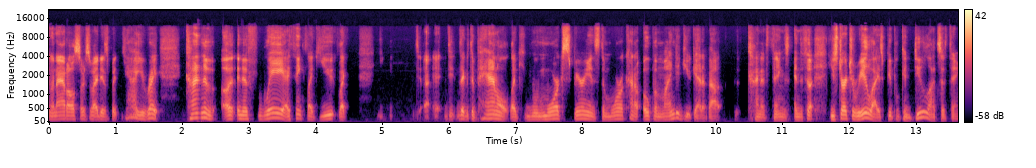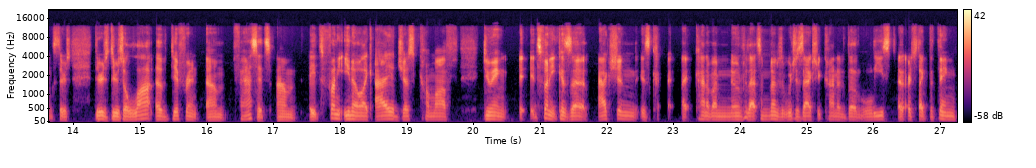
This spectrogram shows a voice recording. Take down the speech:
when I had all sorts of ideas, but yeah, you're right. Kind of uh, in a way, I think like you, like the, the panel like more experience the more kind of open-minded you get about kind of things and you start to realize people can do lots of things. There's there's there's a lot of different um, facets. Um, it's funny you know like i had just come off doing it's funny because uh, action is kind of i'm known for that sometimes which is actually kind of the least uh, it's like the thing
